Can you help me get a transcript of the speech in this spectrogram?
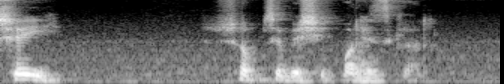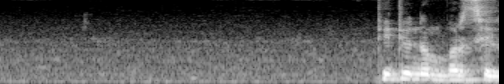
সেই সবচেয়ে বেশি পরহেজগার। তৃতীয় নম্বর ছিল,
